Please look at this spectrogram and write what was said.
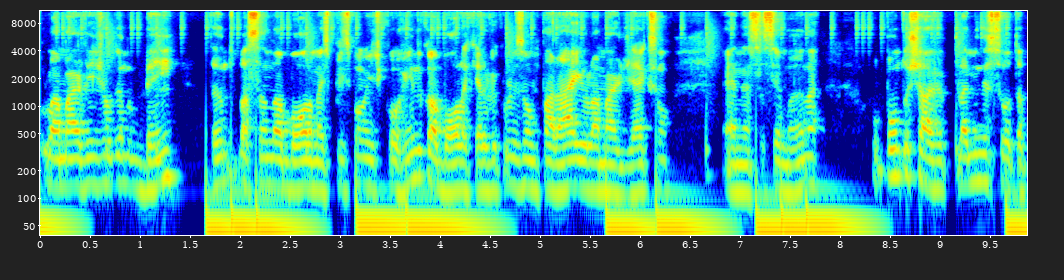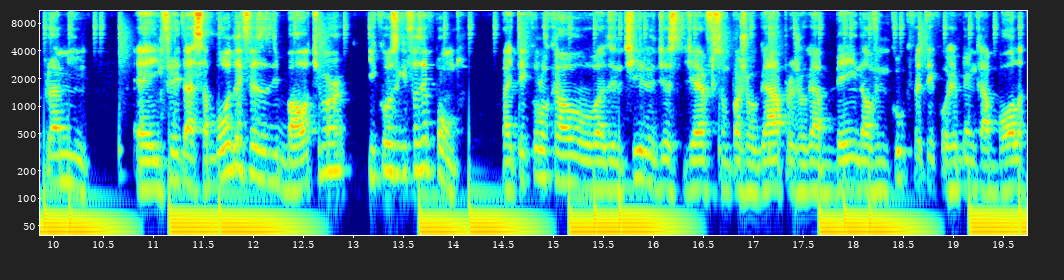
o Lamar vem jogando bem, tanto passando a bola, mas principalmente correndo com a bola. Quero ver como eles vão parar e o Lamar Jackson é, nessa semana. O ponto-chave para Minnesota, para mim, é enfrentar essa boa defesa de Baltimore e conseguir fazer ponto vai ter que colocar o Adentilho, o Justin Jefferson para jogar, para jogar bem, Dalvin Cook vai ter que correr bem com a bola.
